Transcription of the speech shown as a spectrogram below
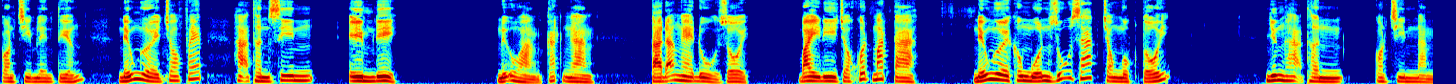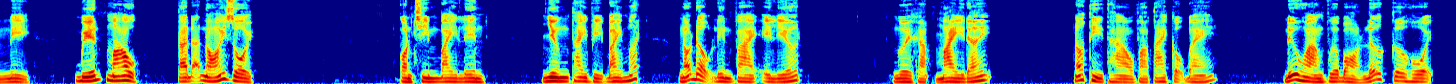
con chim lên tiếng, nếu người cho phép, hạ thần xin im đi. Nữ hoàng cắt ngang, ta đã nghe đủ rồi, bay đi cho khuất mắt ta, nếu người không muốn rũ rác trong ngục tối. Nhưng hạ thần, con chim nằn nỉ, biến mau, ta đã nói rồi. Con chim bay lên, nhưng thay vì bay mất, nó đậu lên vai Elliot. Người gặp may đấy. Nó thì thào vào tai cậu bé. Nữ hoàng vừa bỏ lỡ cơ hội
